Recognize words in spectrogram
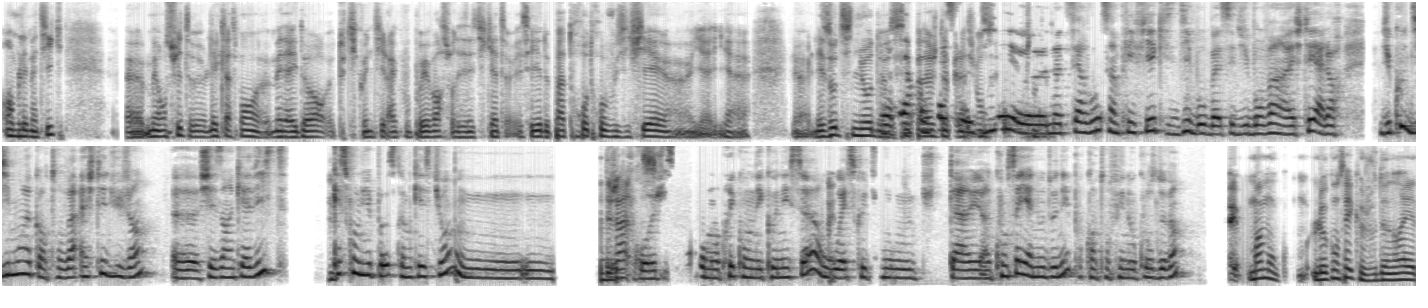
emblématique. mais ensuite, les classements médaille d'or, tutti quanti, là, que vous pouvez voir sur des étiquettes, essayez de pas trop trop vous y fier. Il y a, il y a les autres signaux de cépage, d'appellation. notre cerveau simplifié qui se dit, bon, bah, c'est du bon vin à acheter. Alors, du coup, dis-moi, quand on va acheter du vin euh, chez un caviste, hmm. qu'est-ce qu'on lui pose comme question ou, Déjà, pour, montrer qu'on est connaisseur, ou est-ce que tu, as un conseil à nous donner pour quand on fait nos courses de vin? Moi, mon, le conseil que je vous donnerais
